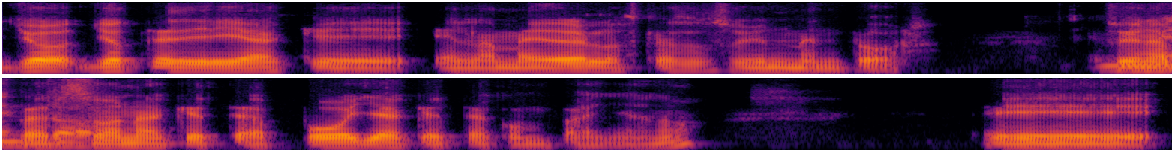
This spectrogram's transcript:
Yo, yo te diría que en la mayoría de los casos soy un mentor. Soy una persona que te apoya, que te acompaña, ¿no? Eh,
